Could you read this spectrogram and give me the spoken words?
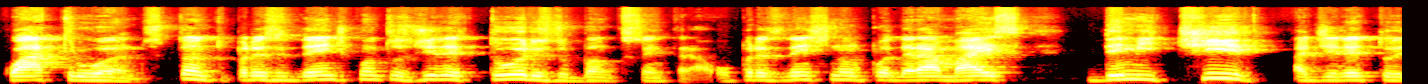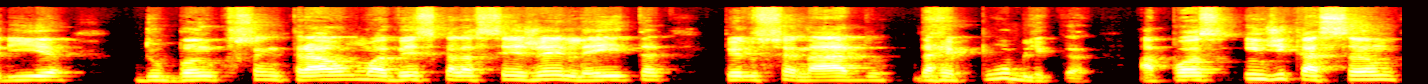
quatro anos, tanto o presidente quanto os diretores do Banco Central. O presidente não poderá mais demitir a diretoria do Banco Central, uma vez que ela seja eleita pelo Senado da República, após indicação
